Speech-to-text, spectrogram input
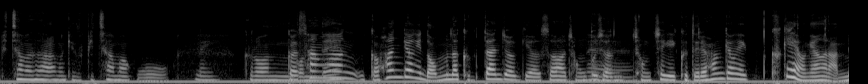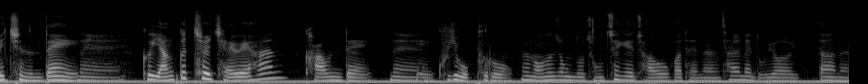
비참한 사람은 계속 비참하고 네. 그런 그러니까 건데 상황, 그러니까 환경이 너무나 극단적이어서 정부 네. 전, 정책이 그들의 환경에 크게 영향을 안 미치는데 네. 그 양끝을 제외한 가운데 네. 예, 95%. 는 어느 정도 정책의 좌우가 되는 삶에 놓여 있다는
